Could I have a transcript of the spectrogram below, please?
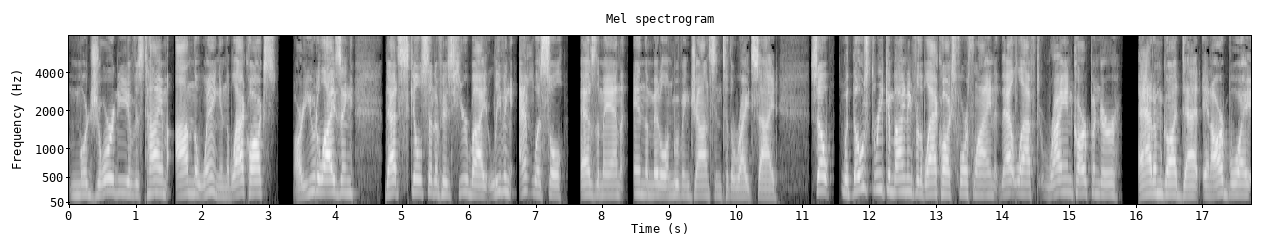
majority of his time on the wing, and the Blackhawks are utilizing that skill set of his here by leaving Entwistle as the man in the middle and moving Johnson to the right side. So, with those three combining for the Blackhawks' fourth line, that left Ryan Carpenter, Adam Gaudette, and our boy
